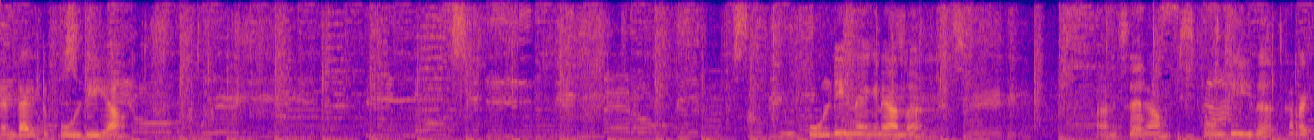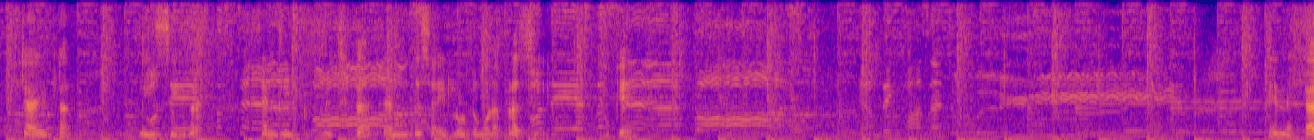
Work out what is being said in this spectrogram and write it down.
രണ്ടായിട്ട് ഫോൾഡ് ചെയ്യാം. ഫോൾഡ് ചെയ്യുന്നത് എങ്ങനെയാണെന്ന് കാണിച്ചു തരാം. ഫോൾഡ് ചെയ്ത് കറക്റ്റായിട്ട് പ്ലേസ് ചെയ്ത് സെൻട്രിൽ വെച്ചിട്ട് രണ്ട് സൈഡിലോട്ടും കൂടെ പ്രസ് ചെയ്യാം ഓക്കെ എന്നിട്ട്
